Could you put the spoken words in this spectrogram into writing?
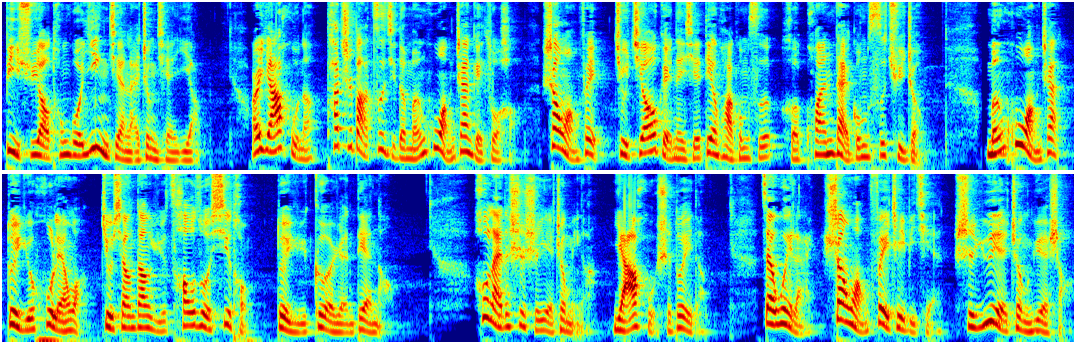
必须要通过硬件来挣钱一样。而雅虎呢，他只把自己的门户网站给做好，上网费就交给那些电话公司和宽带公司去挣。门户网站对于互联网就相当于操作系统对于个人电脑。后来的事实也证明啊，雅虎是对的，在未来上网费这笔钱是越挣越少。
